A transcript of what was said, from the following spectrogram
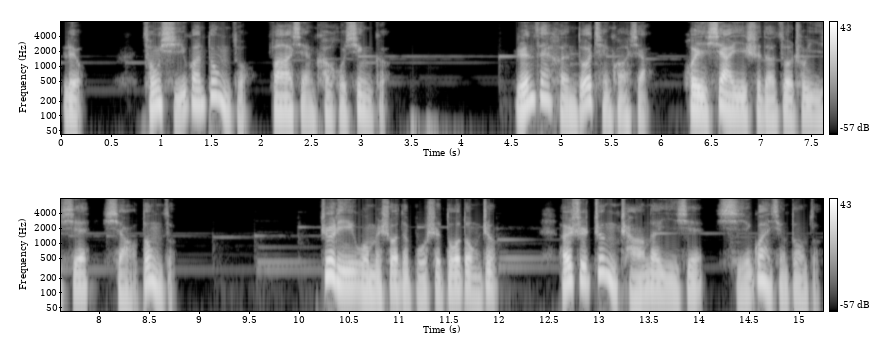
六，从习惯动作发现客户性格。人在很多情况下会下意识地做出一些小动作。这里我们说的不是多动症，而是正常的一些习惯性动作。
